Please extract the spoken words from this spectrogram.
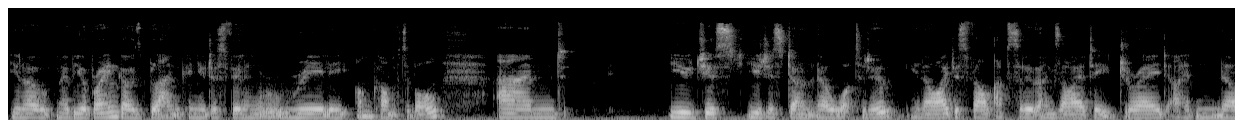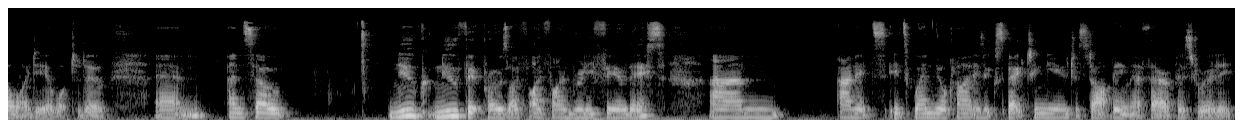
you know maybe your brain goes blank and you're just feeling really uncomfortable and you just you just don't know what to do. You know i just felt absolute anxiety dread. I had no idea what to do. Um, and so new new fit pros I, I find really fear this. Um, and it's it's when your client is expecting you to start being their therapist really.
